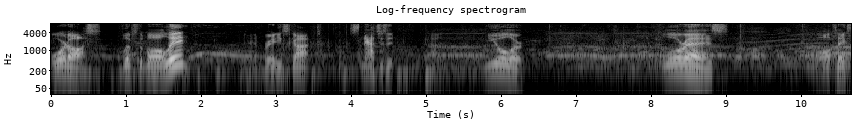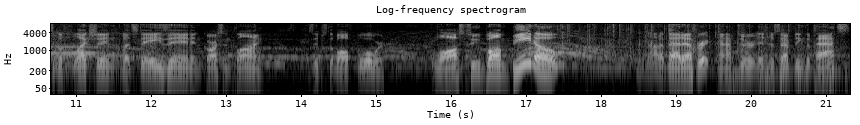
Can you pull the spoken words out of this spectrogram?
Ordaz flips the ball in. And Brady Scott snatches it. Mueller. Flores. Ball takes a deflection, but stays in, and Carson Klein zips the ball forward. Lost to Bombino. Not a bad effort after intercepting the pass.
